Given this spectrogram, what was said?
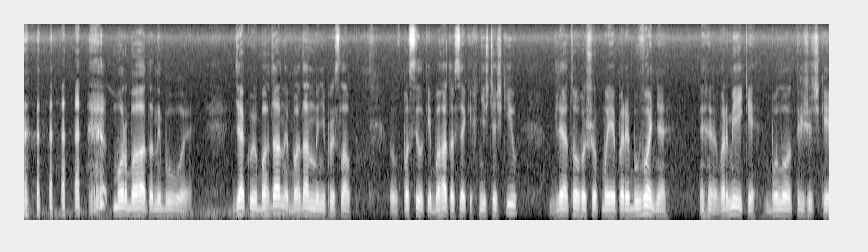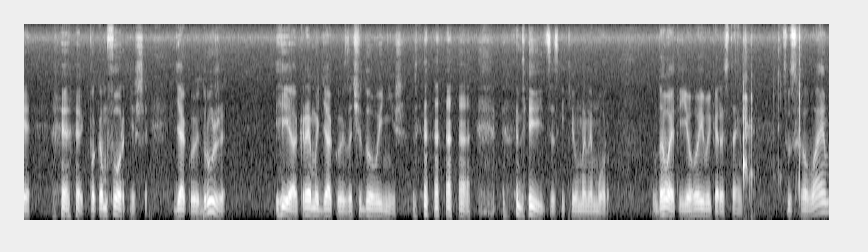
Мор багато не буває. Дякую Богдане. Богдан мені прислав в посилки багато всяких ніштячків для того, щоб моє перебування в армійці було трішечки покомфортніше. Дякую, друже. І окремо дякую за чудовий ніж. Дивіться, скільки у мене мор. Ну, давайте його і використаємо. Цю сховаємо,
